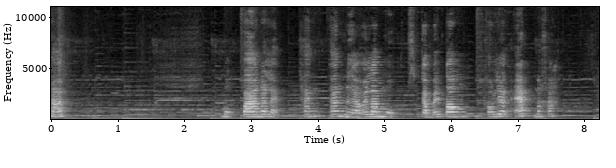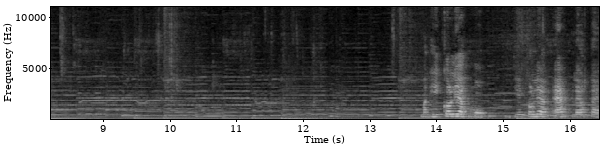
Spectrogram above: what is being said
คะ หมกปลานั่นแหละทั้งทั้งเหนือเวลาหมกกับใบตองเขาเรียกแอปนะคะบางทีก็เรียกหมก ทีก็เรียกแอปแล้วแต่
